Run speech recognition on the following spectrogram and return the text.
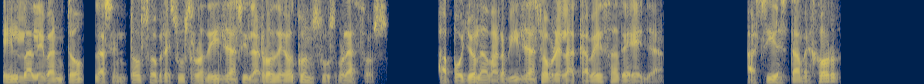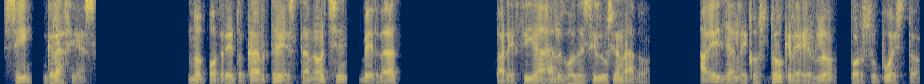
Él la levantó, la sentó sobre sus rodillas y la rodeó con sus brazos. Apoyó la barbilla sobre la cabeza de ella. ¿Así está mejor? Sí, gracias. No podré tocarte esta noche, ¿verdad? Parecía algo desilusionado. A ella le costó creerlo, por supuesto.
